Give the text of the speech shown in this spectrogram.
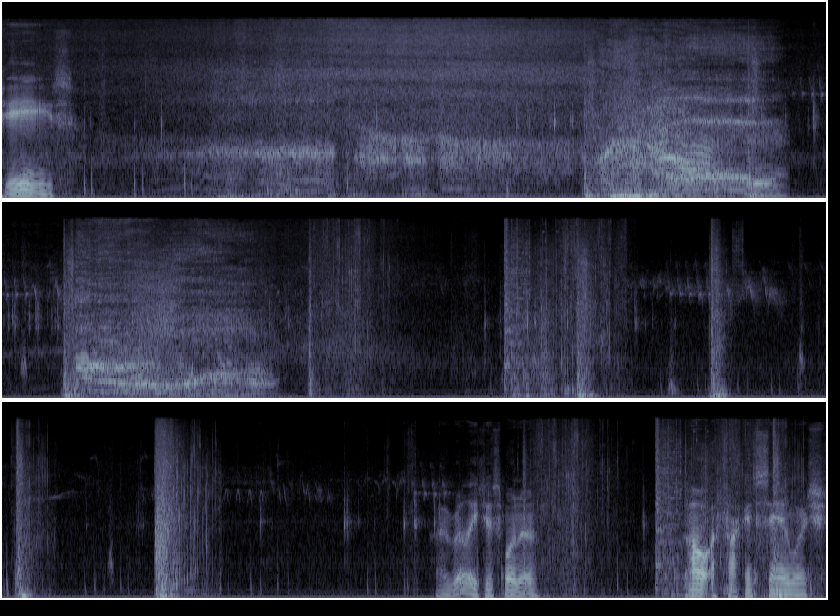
Jeez. I really just want to... Oh, a fucking sandwich.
